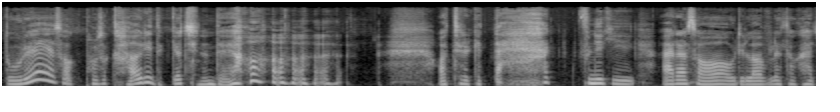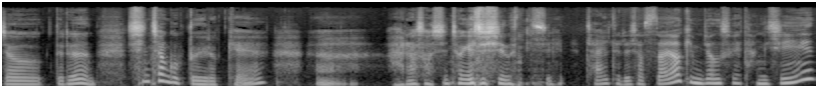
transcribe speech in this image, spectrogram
노래에서 벌써 가을이 느껴지는데요. 어떻게 이렇게 딱 분위기 알아서 우리 러브레터 가족들은 신청곡도 이렇게, 아, 알아서 신청해 주시는지 잘 들으셨어요? 김정수의 당신,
